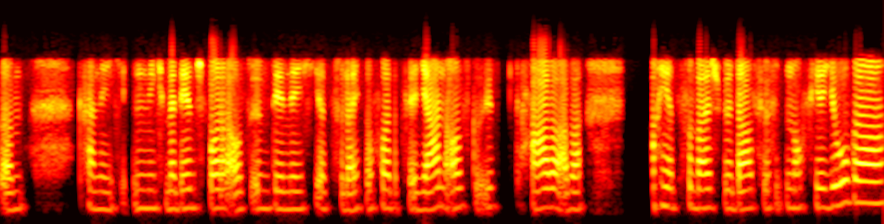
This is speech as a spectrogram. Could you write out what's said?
ähm, kann ich nicht mehr den Sport ausüben, den ich jetzt vielleicht noch vor zehn Jahren ausgeübt habe, aber mache jetzt zum Beispiel dafür noch viel Yoga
